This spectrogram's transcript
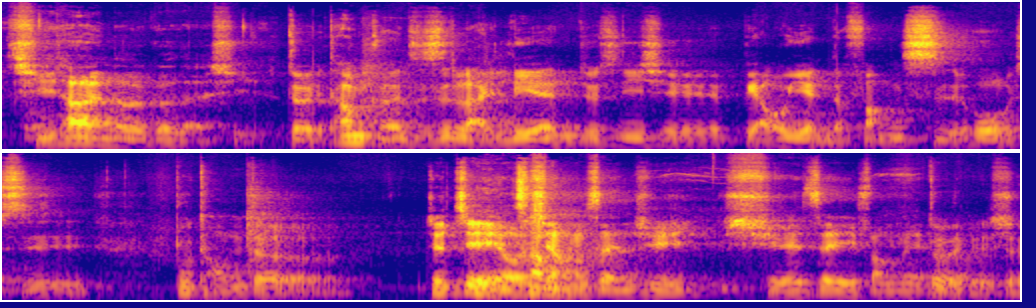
其他人都是歌仔戏。对他们可能只是来练，就是一些表演的方式，或者是不同的，就借由相声去学这一方面。对对对，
